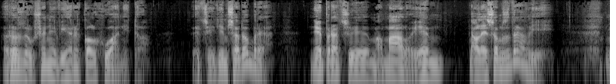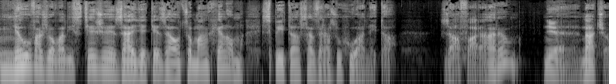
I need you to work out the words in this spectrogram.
Rozrušene vyhrkol Juanito. Cítim sa dobre. Nepracujem a málo jem, ale som zdravý. Neuvažovali ste, že zajdete za otcom Anchelom? Spýtal sa zrazu Juanito. Za farárom? Nie, na čo?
